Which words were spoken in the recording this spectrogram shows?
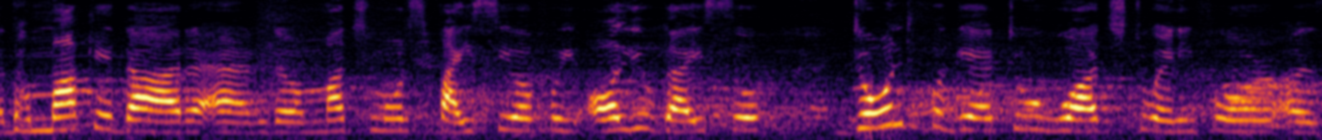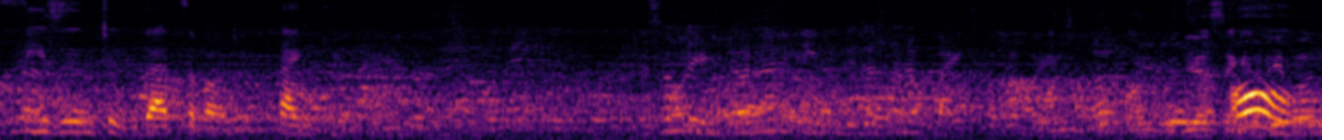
dhamakedar and uh, much more spicier for all you guys. So don't forget to watch 24 uh, season 2. That's about it. Thank you. Just on the internal team, they just want to fight couple of fights. On Vidya Secretary one?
